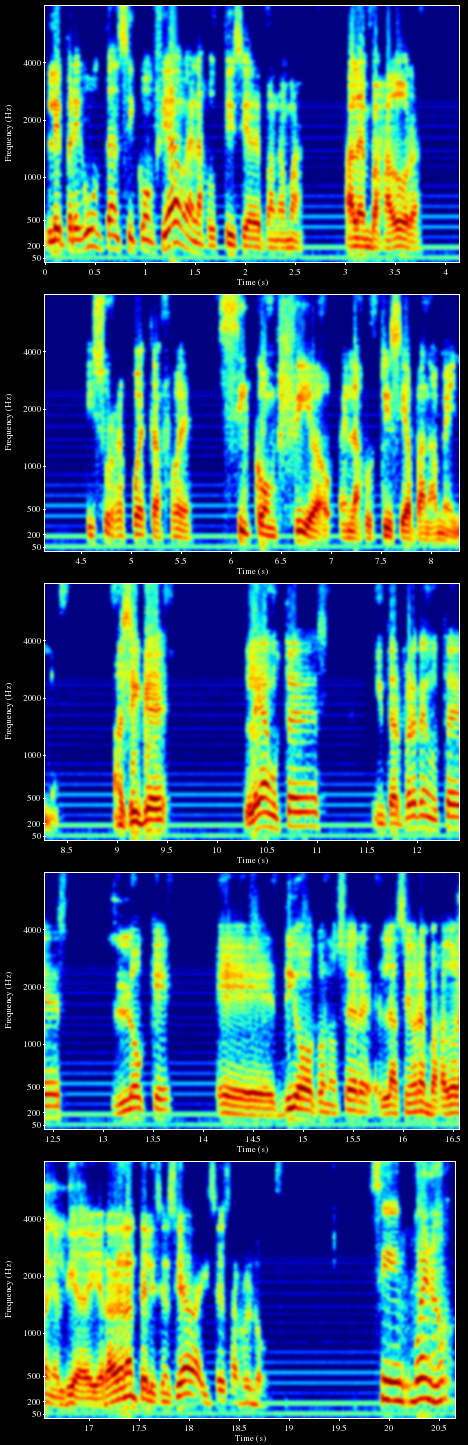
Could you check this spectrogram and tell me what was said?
le preguntan si confiaba en la justicia de Panamá a la embajadora y su respuesta fue, sí confío en la justicia panameña. Así que lean ustedes, interpreten ustedes lo que eh, dio a conocer la señora embajadora en el día de ayer. Adelante, licenciada y César Ruiz Sí, bueno,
